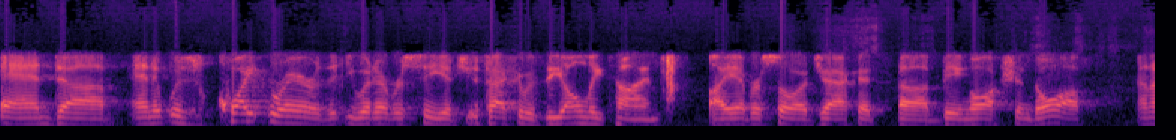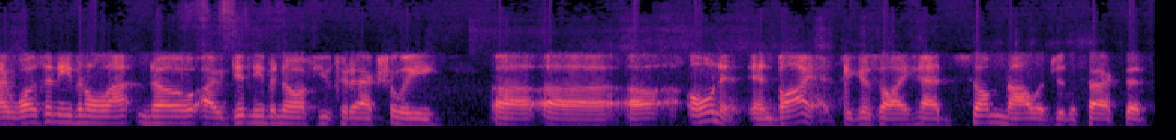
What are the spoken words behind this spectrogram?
And uh, and it was quite rare that you would ever see it. In fact, it was the only time I ever saw a jacket uh, being auctioned off. And I wasn't even allowed. No, I didn't even know if you could actually uh, uh, uh, own it and buy it because I had some knowledge of the fact that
